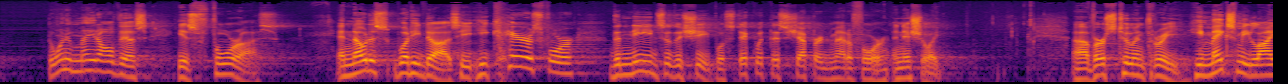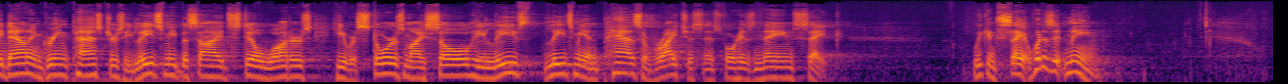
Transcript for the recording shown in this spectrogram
The one who made all this is for us. And notice what he does. He, he cares for the needs of the sheep. We'll stick with this shepherd metaphor initially. Uh, verse 2 and 3 He makes me lie down in green pastures. He leads me beside still waters. He restores my soul. He leads, leads me in paths of righteousness for his name's sake. We can say it. What does it mean?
